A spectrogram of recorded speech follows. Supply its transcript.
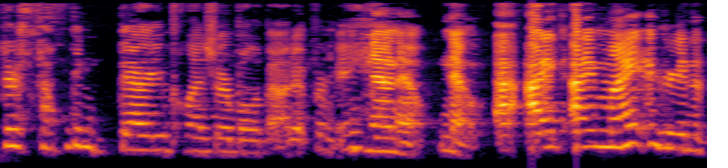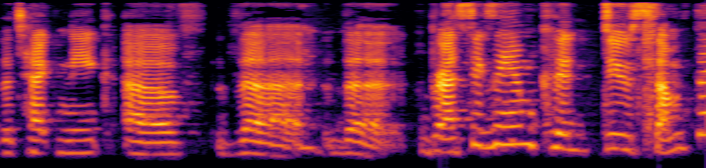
there's something very pleasurable about it for me. No, no, no. I, I, I might agree that the technique of the the breast exam could do something,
